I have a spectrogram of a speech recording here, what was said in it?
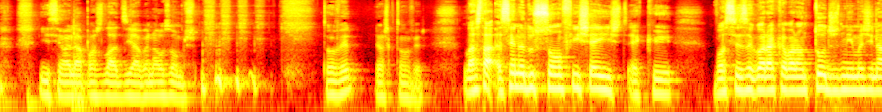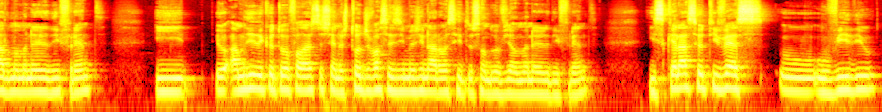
e assim, olhar para os lados e abanar os ombros. Estão a ver? Eu acho que estão a ver. Lá está, a cena do som fixe é isto: é que vocês agora acabaram todos de me imaginar de uma maneira diferente e eu, à medida que eu estou a falar estas cenas, todos vocês imaginaram a situação do avião de maneira diferente. E se calhar se eu tivesse o, o vídeo,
